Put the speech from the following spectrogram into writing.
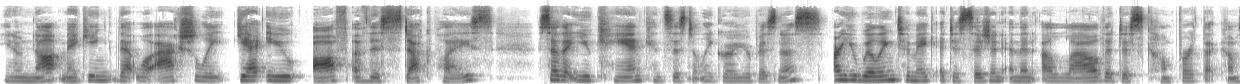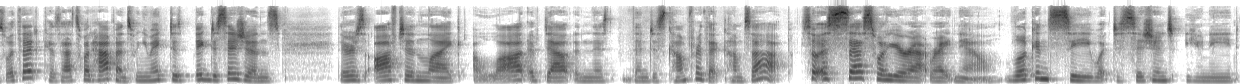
you know, not making that will actually get you off of this stuck place? So that you can consistently grow your business? Are you willing to make a decision and then allow the discomfort that comes with it? Because that's what happens when you make big decisions. There's often like a lot of doubt and this, then discomfort that comes up. So assess where you're at right now. Look and see what decisions you need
